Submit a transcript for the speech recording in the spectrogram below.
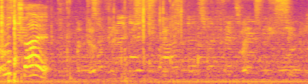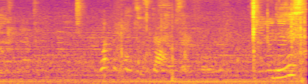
Let me try it. This is,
